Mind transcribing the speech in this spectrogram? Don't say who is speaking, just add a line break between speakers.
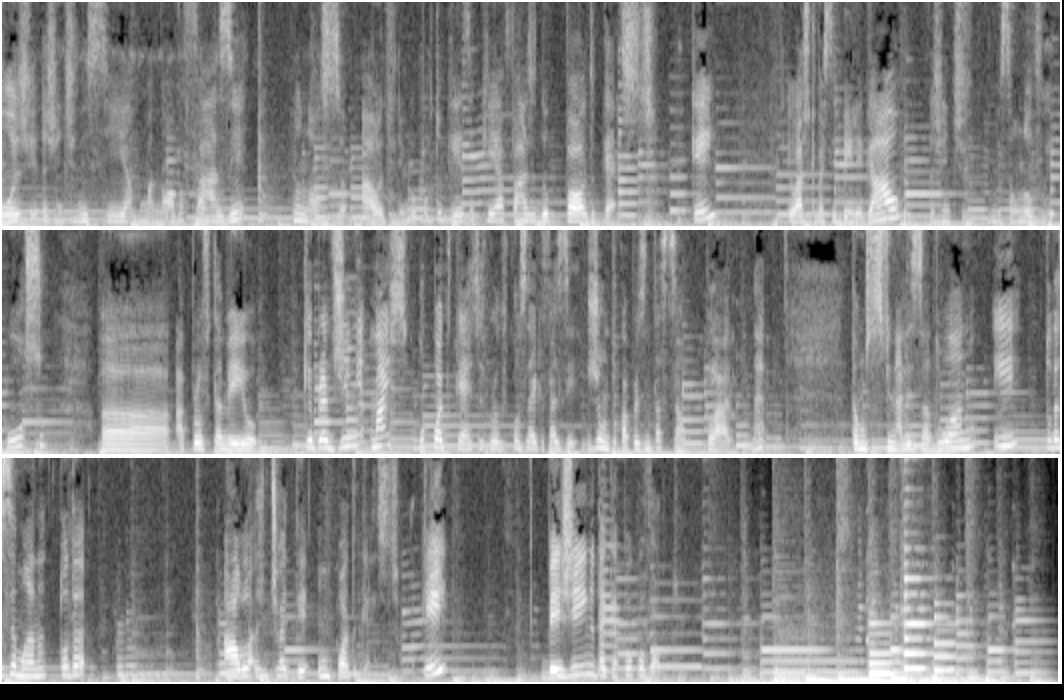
hoje a gente inicia uma nova fase no nosso aula de língua portuguesa, que é a fase do podcast, ok? Eu acho que vai ser bem legal. A gente começar um novo recurso. Uh, a prof está meio quebradinha, mas o podcast a prof consegue fazer, junto com a apresentação, claro, né? Estamos finalizando o ano e toda semana, toda aula, a gente vai ter um podcast, ok? Beijinho, daqui a pouco eu volto.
